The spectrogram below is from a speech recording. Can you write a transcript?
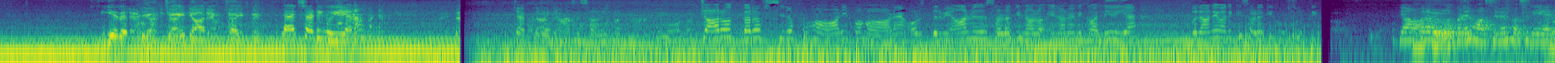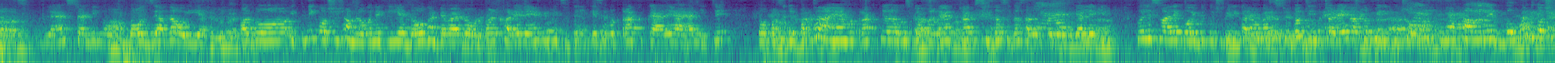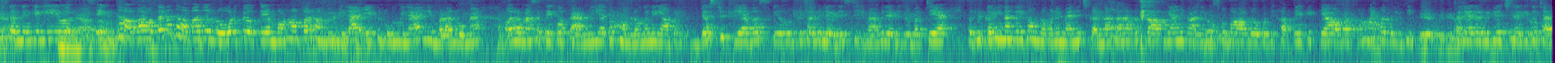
ये देखो ऊंचाई जा रहे हैं ऊंचाई पे। लैंड स्लाइडिंग हुई है ना? चेक करो यहाँ से सारे। चारों तरफ़ सिर्फ़ पहाड़ ही पहाड़ है और दरमियान में सड़क इन्होंने निकाली हुई है बनाने वाले की सड़क की खूबसूरती। यहाँ पर हम बहुत बड़े हादसे में फंस गए हैं लैंड स्टैंडिंग बहुत ज़्यादा हुई है। और वो इतनी कोशिश हम लोगों ने की है दो घंटे बाद रोड पर खड़े रहे कि किसी तरीके से वो ट्रक कह रहे आया नीचे। तो ऊपर से जो पत्थर आए हैं, वो ट्रक उसके ऊपर गए ट्रक सीधा सीधा सड़क पर ले गया, लेकिन पुलिस वाले कोई भी कुछ भी नहीं कर अगर सुबह दिन चढ़ेगा तो फिर कुछ होगा हमने बहुत कोशिश करने के लिए और एक ढाबा होता है ना ढाबा जो रोड पे होते हैं वहाँ पर हमें मिला एक रूम मिला है ये बड़ा रूम है। और हमारे साथ एक और फैमिली है तो हम लोगों ने यहाँ पर जस्ट किया बस कि उनके साथ भी लेडीज़ थी मैं भी लेडीज़ और बच्चे हैं। तो फिर कहीं ना कहीं तो हम लोगों ने मैनेज करना था। ना बस रात यहाँ निकालेंगे सुबह आप लोगों को दिखाते हैं कि क्या होगा कहाँ पर हुई थी। चले अगर वीडियो अच्छी लगी तो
